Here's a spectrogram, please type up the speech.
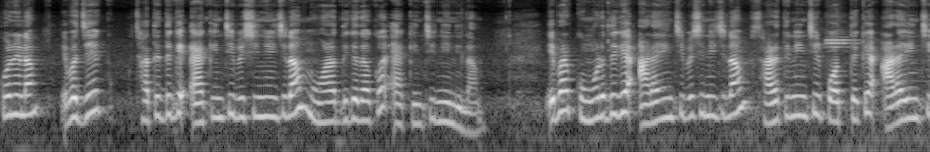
করে নিলাম। এবার যে ছাতির দিকে এক ইঞ্চি বেশি নিয়েছিলাম মোহরার দিকে দেখো এক ইঞ্চি নিয়ে নিলাম। এবার কোমরের দিকে আড়াই ইঞ্চি বেশি নিয়েছিলাম, সাড়ে তিন ইঞ্চির পর থেকে আড়াই ইঞ্চি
